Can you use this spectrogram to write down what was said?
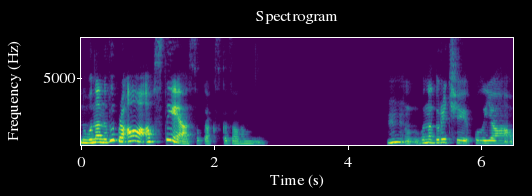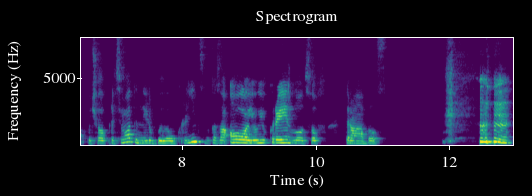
Ну, вона не виправила, а, upstairs, отак сказала мені. Вона, до речі, коли я почала працювати, не любила українців, і казала, ой, у Ukraine lots of troubles.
